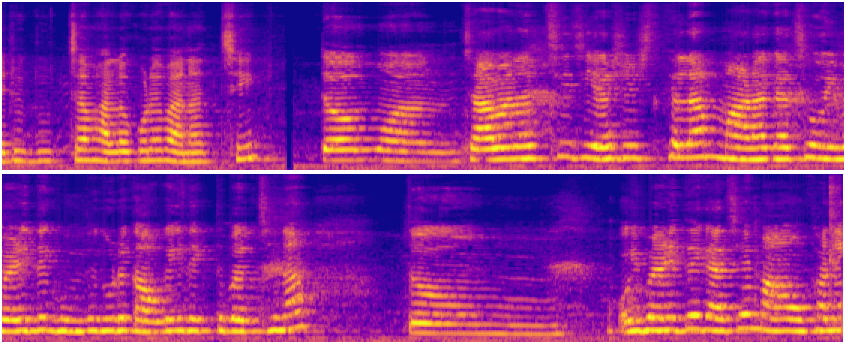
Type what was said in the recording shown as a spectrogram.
একটু দুধ চা ভালো করে বানাচ্ছি। তো চা বানাচ্ছি, চিয়া খেলাম। মারা গেছে ওই বাড়িতে, ঘুম থেকে উঠে কাউকেই দেখতে পাচ্ছি না। তো ওই বাড়িতে গেছে, মা ওখানে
